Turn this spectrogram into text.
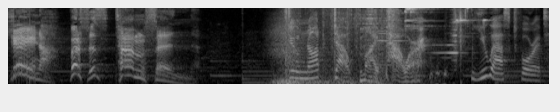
Jaina versus Tamsin. Do not doubt my power. You asked for it.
